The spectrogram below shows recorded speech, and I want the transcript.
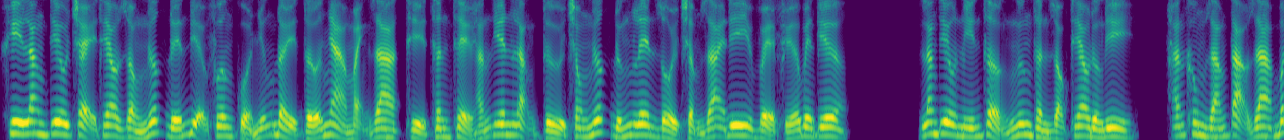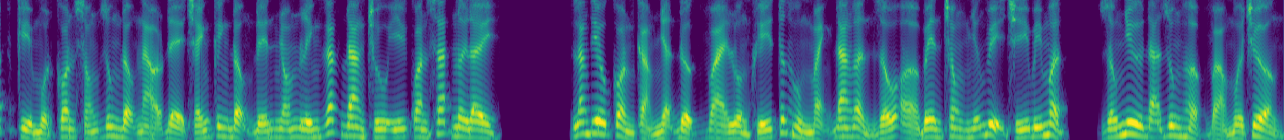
Khi lăng tiêu chạy theo dòng nước đến địa phương của những đầy tớ nhà mạnh ra thì thân thể hắn yên lặng từ trong nước đứng lên rồi chậm rãi đi về phía bên kia. Lăng tiêu nín thở ngưng thần dọc theo đường đi, hắn không dám tạo ra bất kỳ một con sóng rung động nào để tránh kinh động đến nhóm lính gác đang chú ý quan sát nơi đây. Lăng tiêu còn cảm nhận được vài luồng khí tức hùng mạnh đang ẩn giấu ở bên trong những vị trí bí mật, giống như đã dung hợp vào môi trường.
